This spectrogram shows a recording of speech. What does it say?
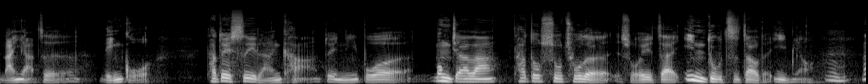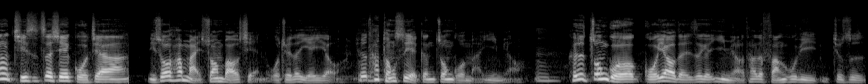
南亚这邻国，他对斯里兰卡、对尼泊尔、孟加拉，他都输出了所谓在印度制造的疫苗。嗯，那其实这些国家。你说他买双保险，我觉得也有，就是他同时也跟中国买疫苗。嗯，可是中国国药的这个疫苗，它的防护力就是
